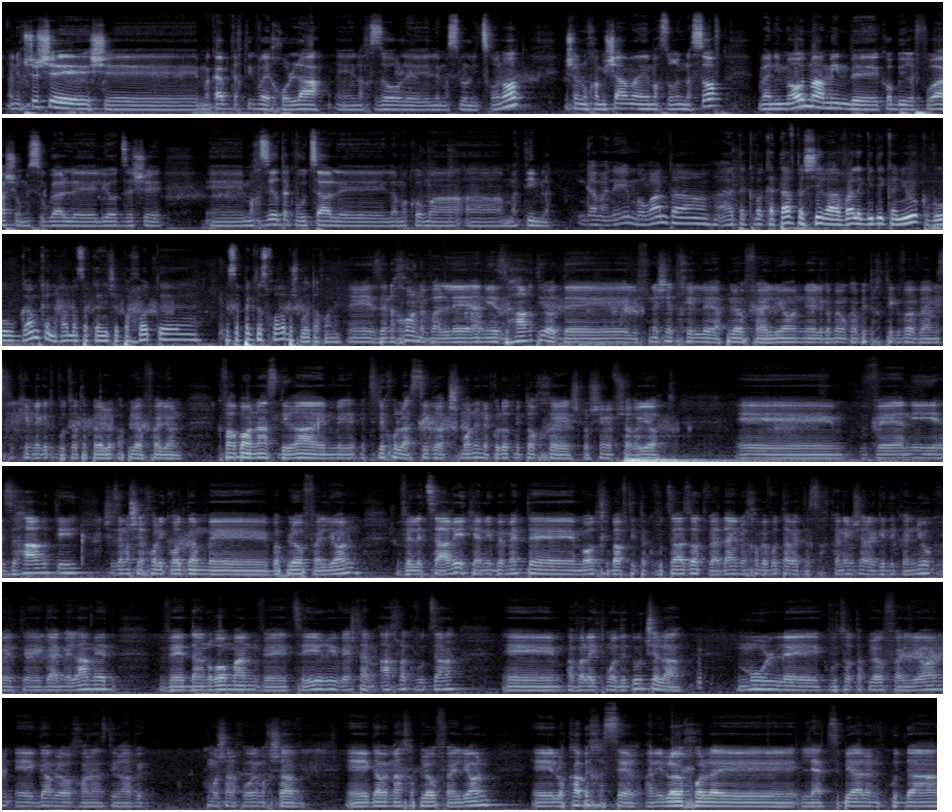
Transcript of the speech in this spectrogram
אני חושב שמכבי פתח תקווה יכולה לחזור למסלול ניצחונות. יש לנו חמישה מחזורים לסוף, ואני מאוד מאמין בקובי רפואה שהוא מסוגל להיות זה שמחזיר את הקבוצה למקום המתאים לה. גם אני, מורן, אתה, אתה כבר כתבת שיר אהבה לגידי קניוק, והוא גם כן אחד מהשחקנים שפחות אה, מספק את הסחורה בשבועות האחרונים. אה, זה נכון, אבל אה, אני הזהרתי עוד אה, לפני שהתחיל אה, הפלייאוף העליון אה, לגבי מכבי פתח תקווה והמשחקים נגד קבוצות הפלייאוף העליון. כבר בעונה הסדירה הם אה, הצליחו להשיג רק שמונה נקודות מתוך אה, 30 אפשריות. אה, ואני הזהרתי שזה מה שיכול לקרות גם אה, בפלייאוף העליון. ולצערי, כי אני באמת אה, מאוד חיבבתי את הקבוצה הזאת ועדיין מחבב אותה ואת השחקנים שלה, גידי קניוק ואת אה, גיא מלמד ואת דן רומן וצעירי ויש להם אחלה קבוצה אה, אבל ההתמודדות שלה מול אה, קבוצות הפלייאוף העליון אה, גם לאורך העונה הסדירה וכמו שאנחנו רואים עכשיו אה, גם במערך הפלייאוף העליון אה, לוקה בחסר. אני לא יכול אה, להצביע על הנקודה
